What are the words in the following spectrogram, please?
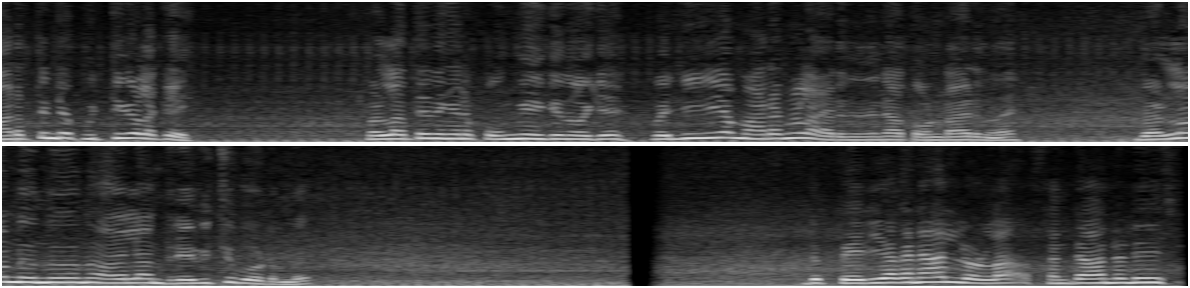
മരത്തിന്റെ കുറ്റികളൊക്കെ വെള്ളത്തിൽ നിന്ന് ഇങ്ങനെ പൊങ്ങി നിൽക്കുന്ന നോക്കിയേ വലിയ മരങ്ങളായിരുന്നു ഇതിനകത്ത് ഉണ്ടായിരുന്നത്. വെള്ളം നിന്ന് നിന്ന് അതെല്ലാം ദ്രവിച്ചു പോയിട്ടുണ്ട്. ഇത് പെരിയകനാലിലുള്ള സെന്റ് ആന്റണീസ്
